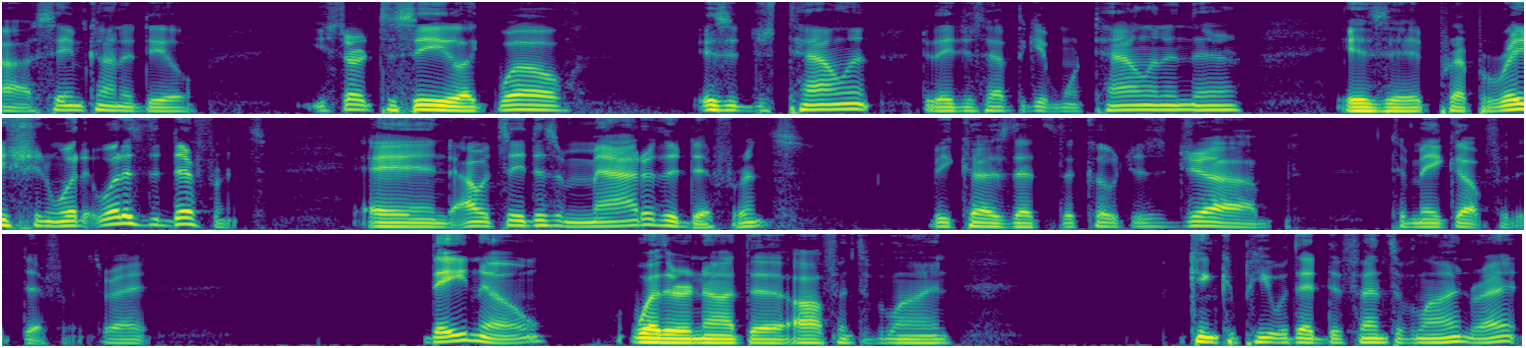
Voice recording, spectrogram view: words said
Uh, same kind of deal. You start to see like, well, is it just talent? Do they just have to get more talent in there? Is it preparation? What what is the difference? And I would say it doesn't matter the difference because that's the coach's job to make up for the difference, right? They know whether or not the offensive line can compete with that defensive line, right?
